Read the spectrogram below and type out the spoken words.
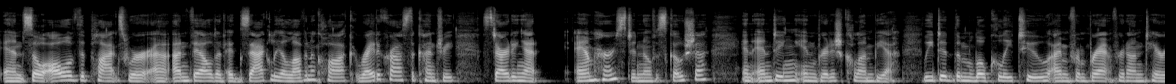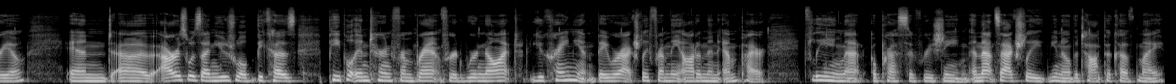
and so all of the plaques were uh, unveiled at exactly 11 o'clock right across the country, starting at Amherst in Nova Scotia and ending in British Columbia. We did them locally too. I'm from Brantford, Ontario. And uh, ours was unusual because people interned from Brantford were not Ukrainian. They were actually from the Ottoman Empire, fleeing that oppressive regime. And that's actually, you know, the topic of my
